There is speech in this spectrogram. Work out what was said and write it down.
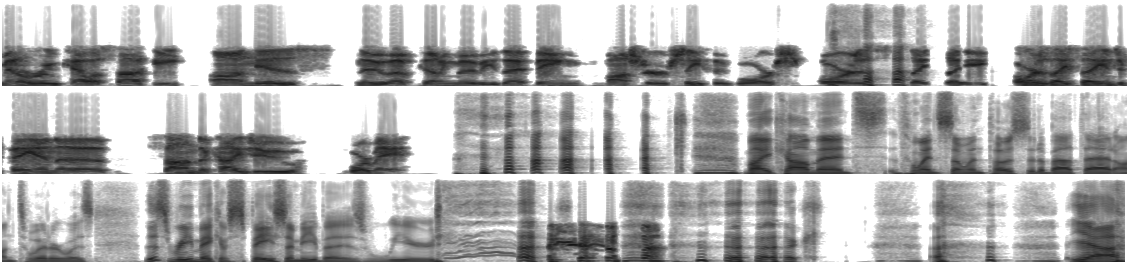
Minoru Kawasaki on his new upcoming movie, that being Monster Seafood Wars, or as they say, or as they say in Japan, uh, Sanda Kaiju Gourmet. My comment when someone posted about that on Twitter was, "This remake of Space Amoeba is weird." yeah,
